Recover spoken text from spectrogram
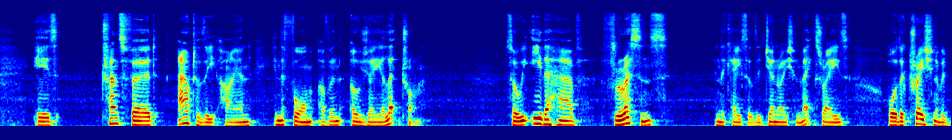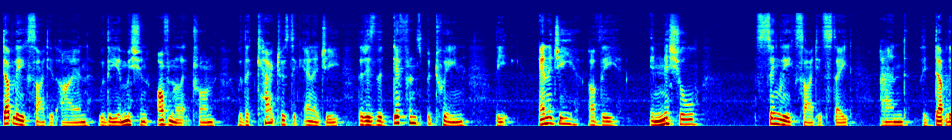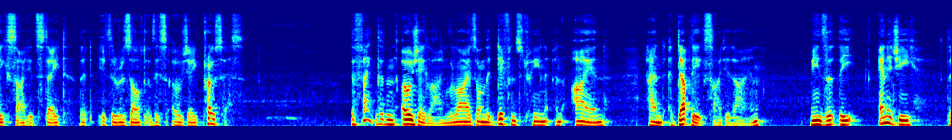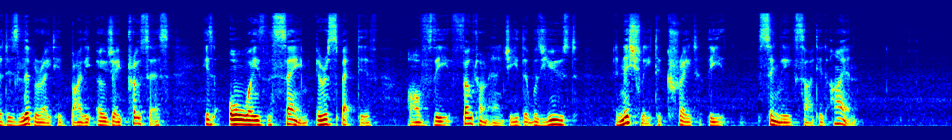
is transferred out of the ion in the form of an Auger electron. So we either have fluorescence in the case of the generation of X-rays or the creation of a doubly excited ion with the emission of an electron with a characteristic energy that is the difference between the energy of the initial singly excited state and the doubly excited state that is the result of this Auger process. The fact that an Auger line relies on the difference between an ion and a doubly excited ion means that the energy that is liberated by the Auger process is always the same, irrespective of the photon energy that was used initially to create the singly excited ion.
